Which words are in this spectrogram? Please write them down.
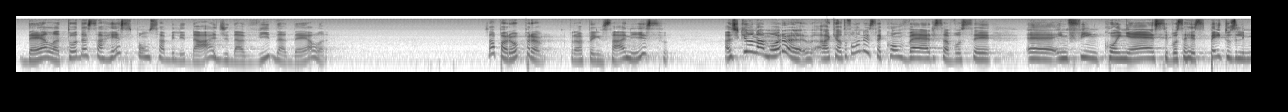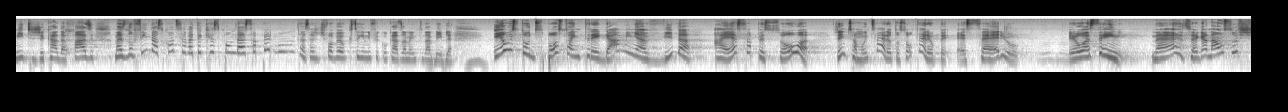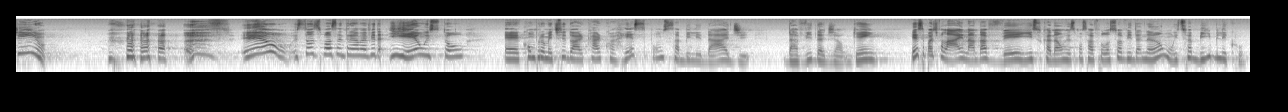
dela toda essa responsabilidade da vida dela? Já parou para pensar nisso? Acho que o namoro, aqui eu estou falando isso, você conversa, você é, enfim, conhece, você respeita os limites de cada fase, mas no fim das contas você vai ter que responder essa pergunta, se a gente for ver o que significa o casamento na Bíblia. Eu estou disposto a entregar minha vida a essa pessoa? Gente, é muito sério, eu estou solteira. Eu, é sério? Eu, assim, né? Chega a dar um sustinho. eu estou disposta a entregar minha vida e eu estou é, comprometido a arcar com a responsabilidade da vida de alguém e aí você pode falar, ai, nada a ver isso, cada um responsável pela sua vida. Não, isso é bíblico.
